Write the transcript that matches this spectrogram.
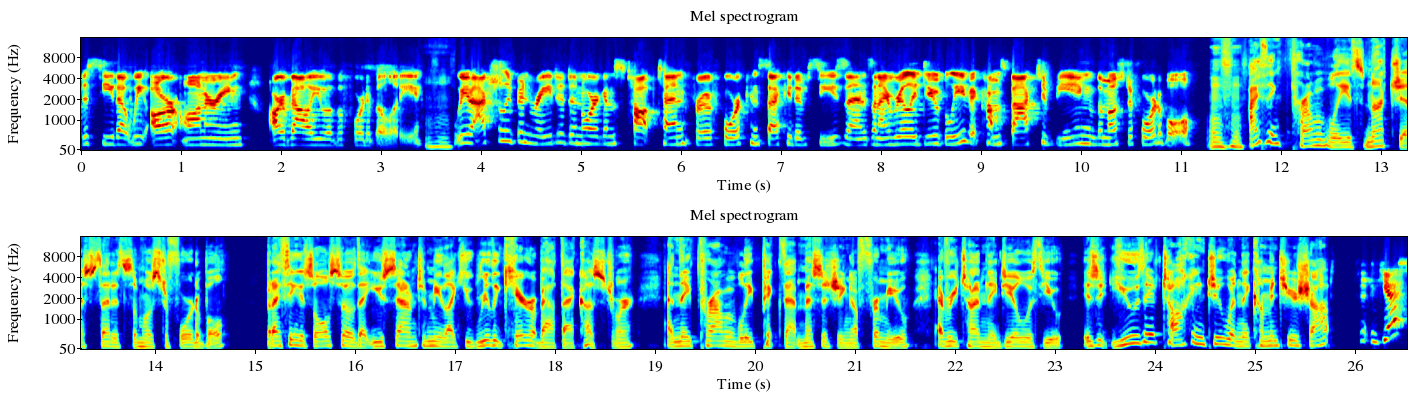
to see that we are honoring our value of affordability. Mm-hmm. We've actually been rated in Oregon's top 10 for four consecutive seasons. And I really do believe it comes back to being the most affordable. Mm-hmm. I think probably it's not just that it's the most affordable. But I think it's also that you sound to me like you really care about that customer and they probably pick that messaging up from you every time they deal with you. Is it you they're talking to when they come into your shop? Yes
